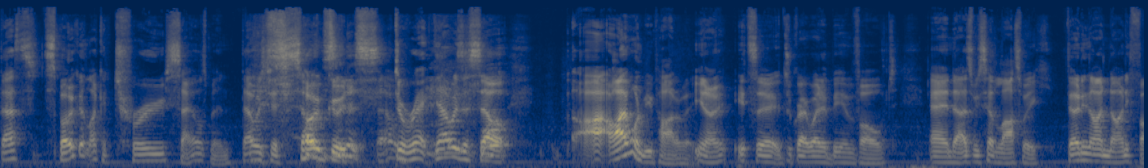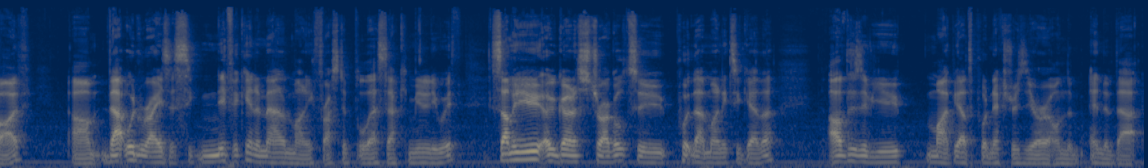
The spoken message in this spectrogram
That's spoken like a true salesman. That was just so good. Direct. That was a sell. I, I want to be part of it. You know, it's a it's a great way to be involved. And uh, as we said last week, thirty nine ninety five. Um, that would raise a significant amount of money for us to bless our community with. Some of you are going to struggle to put that money together. Others of you might be able to put an extra zero on the end of that.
